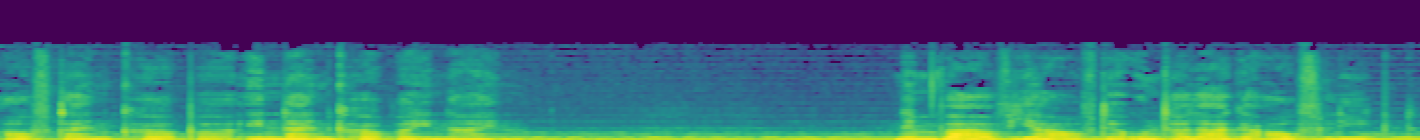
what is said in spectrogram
auf deinen Körper, in deinen Körper hinein. Nimm wahr, wie er auf der Unterlage aufliegt,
